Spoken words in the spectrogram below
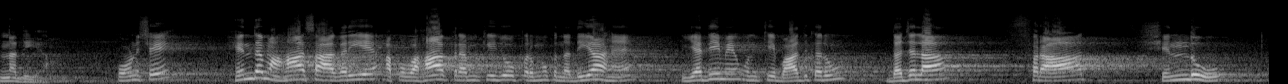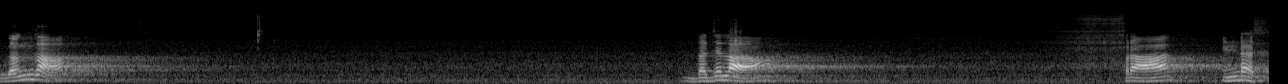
नदियाँ। कौन से? हिंद महासागरीय अपवाह क्रम की जो प्रमुख नदियाँ हैं, यदि मैं उनकी बात करूँ, दजला, फरात, सिंधु, गंगा, दजला, फ्रात, इंडस।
